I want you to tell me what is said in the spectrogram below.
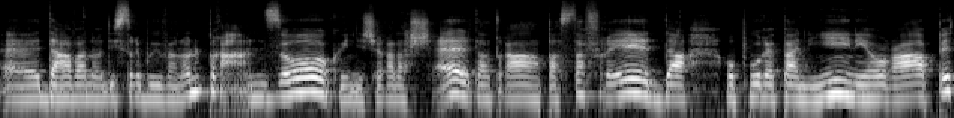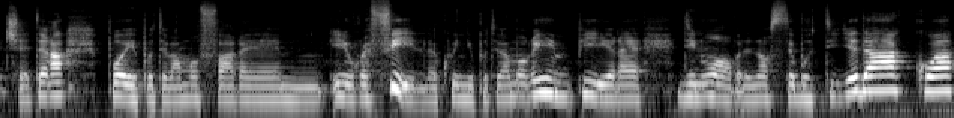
eh, davano, distribuivano il pranzo, quindi c'era la scelta tra pasta fredda oppure panini o wrap, eccetera, poi potevamo fare mm, il refill, quindi potevamo riempire di nuovo le nostre bottiglie d'acqua,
